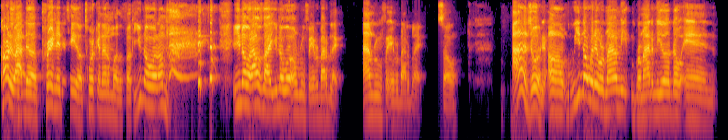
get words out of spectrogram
Cardi out there pregnant as hell, twerking on a motherfucker. You know what I'm. you know what I was like. You know what I'm rooting for everybody black. I'm rooting for everybody black. So I enjoyed it. Um, you know what it reminded me reminded me of though, and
